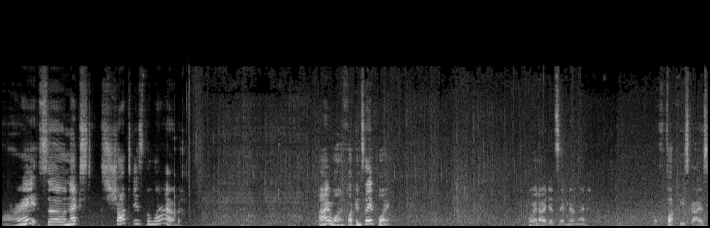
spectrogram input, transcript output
Alright, so next shot is the lab. I want a fucking save point. Oh wait, no, I did save, never mind. Oh, fuck these guys.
